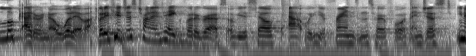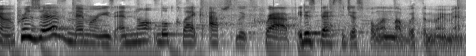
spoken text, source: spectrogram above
look, I don't know, whatever. But if you're just trying to take photographs of yourself out with your friends and so forth and just, you know, preserve memories and not look like absolute crap, it is best to just fall in love with the moment.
